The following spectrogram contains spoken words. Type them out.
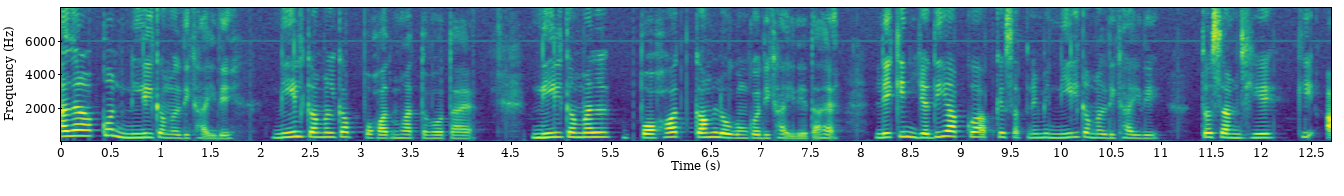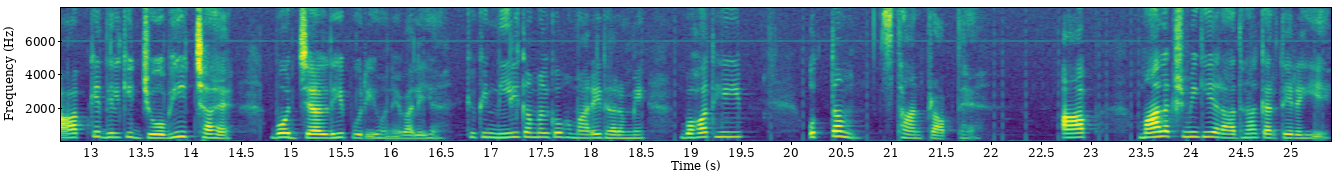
अगर आपको नील कमल दिखाई दे, नील कमल का बहुत महत्व होता है। नील कमल बहुत कम लोगों को दिखाई देता है। लेकिन यदि आपको आपके सपने में नील कमल दिखाई दे तो समझिए कि आपके दिल की जो भी इच्छा है, वो जल्द ही पूरी होने वाली है। क्योंकि नील कमल को हमारे धर्म में बहुत ही उत्तम स्थान प्राप्त है। आप माँ लक्ष्मी की आराधना करते रहिए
